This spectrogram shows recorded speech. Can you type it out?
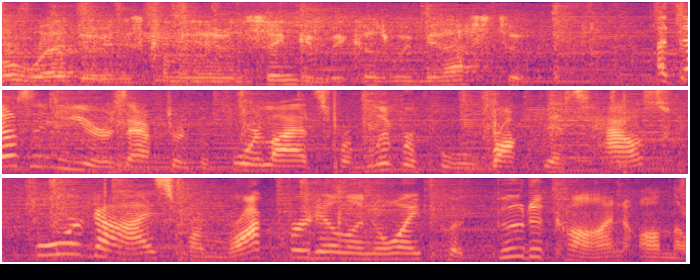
All we're doing is coming here and singing because we've been asked to. A dozen years after the four lads from Liverpool rocked this house, four guys from Rockford, Illinois put Budokan on the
